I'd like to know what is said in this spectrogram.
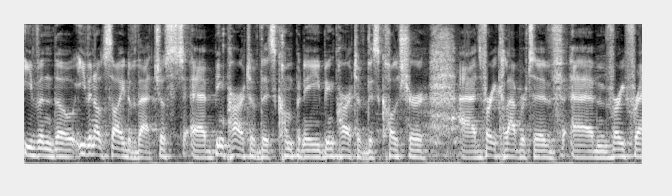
even though, even outside of that, just uh, being part of this company, being part of this culture, uh, it's very collaborative, um, very friendly,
